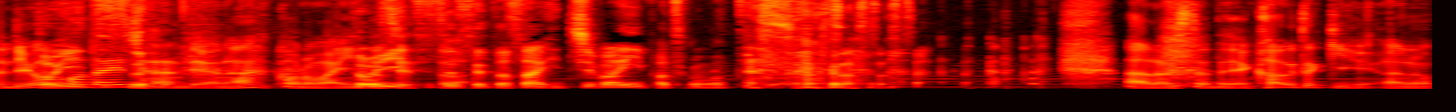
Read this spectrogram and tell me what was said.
両方大事なんだよなこのマインドと言いつつ、瀬戸さん一番いいパソコン持ってるよそうそうそうそう。あの人ね買う時あの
